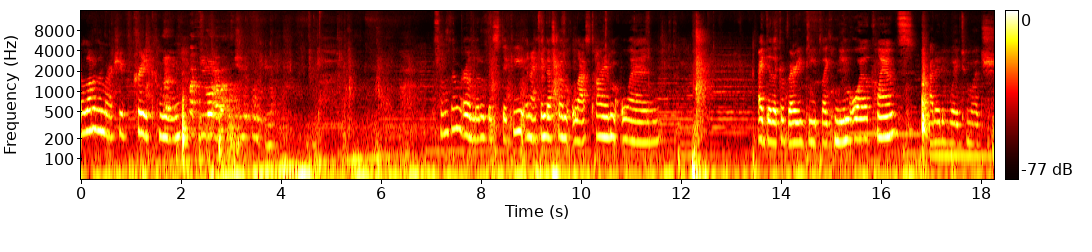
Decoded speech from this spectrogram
A lot of them are actually pretty clean. Some of them are a little bit sticky and I think that's from last time when I did like a very deep like neem oil plants. Added way too much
